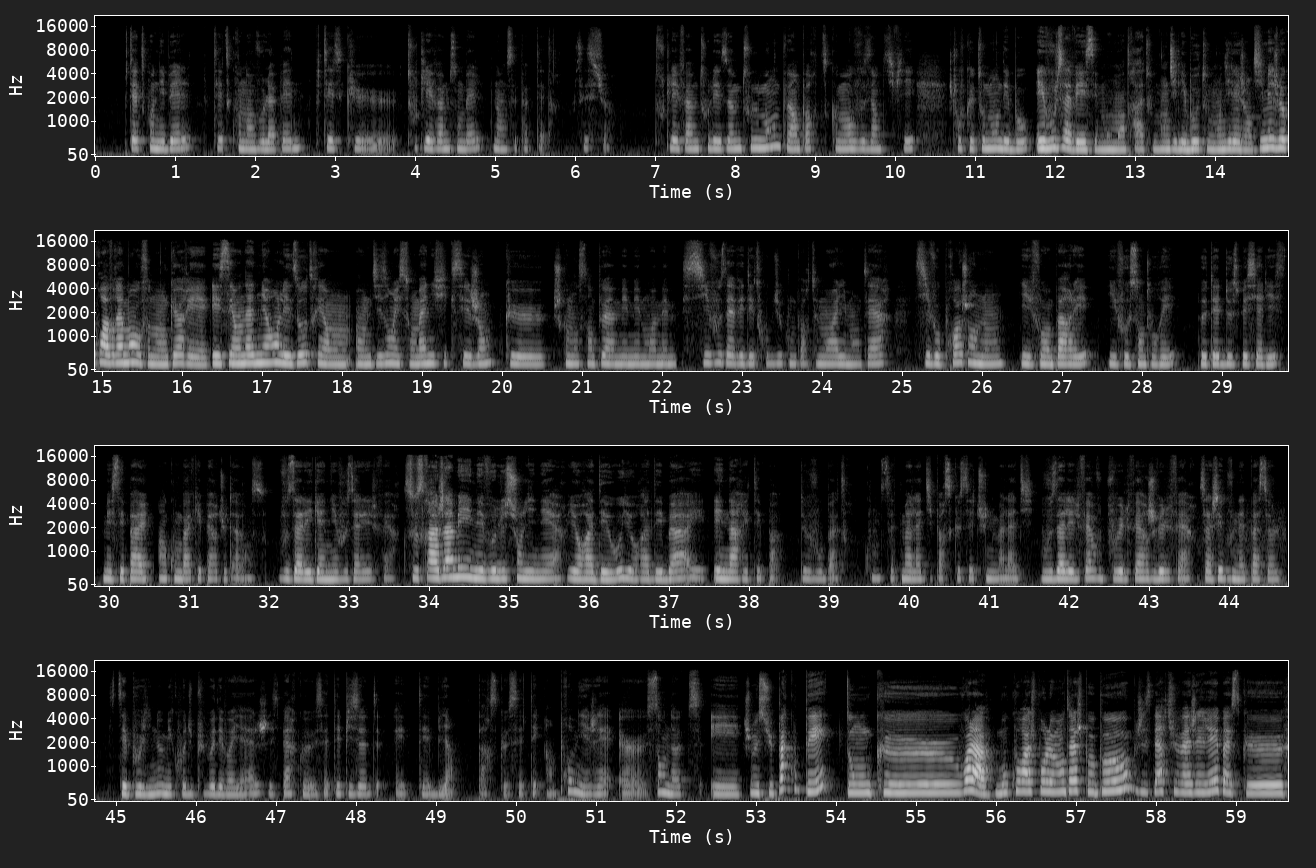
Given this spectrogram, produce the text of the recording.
Peut-être qu'on est belle, peut-être qu'on en vaut la peine, peut-être que toutes les femmes sont belles. Non, c'est pas peut-être, c'est sûr. Toutes les femmes, tous les hommes, tout le monde, peu importe comment vous identifiez, je trouve que tout le monde est beau. Et vous le savez, c'est mon mantra, tout le monde il est beau, tout le monde il est gentil. Mais je le crois vraiment au fond de mon cœur et, c'est en admirant les autres et en, en, me disant ils sont magnifiques ces gens que je commence un peu à m'aimer moi-même. Si vous avez des troubles du comportement alimentaire, Si vos proches en ont, il faut en parler, il faut s'entourer, peut-être de spécialistes, mais c'est pas un combat qui est perdu d'avance. Vous allez gagner, vous allez le faire. Ce sera jamais une évolution linéaire. Il y aura des hauts, il y aura des bas et, et n'arrêtez pas de vous battre contre cette maladie parce que c'est une maladie. Vous allez le faire, vous pouvez le faire, je vais le faire. Sachez que vous n'êtes pas seul. C'était Pauline au micro du plus beau des voyages. J'espère que cet épisode était bien parce que c'était un premier jet euh, sans notes et je me suis pas coupée. Donc euh, voilà, bon courage pour le montage Popo. J'espère que tu vas gérer parce que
